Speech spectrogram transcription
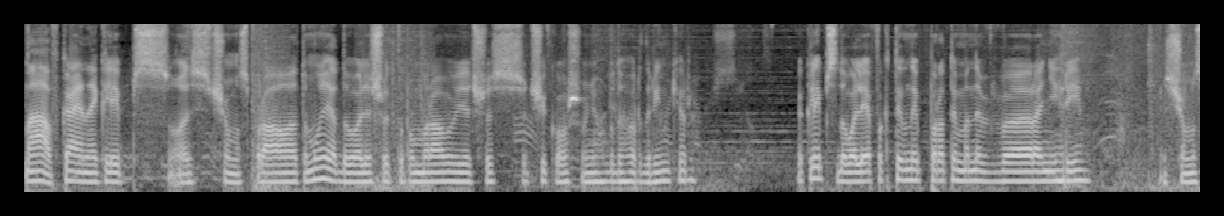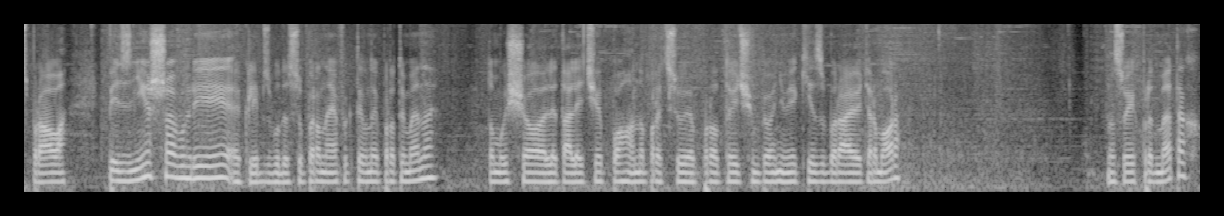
А, в Каїна Екліпс. Ось в чому справа. Тому я доволі швидко помирав, я щось очікував, що у нього буде гордрінкер. Екліпс доволі ефективний проти мене в ранній грі. Ось в чому справа. Пізніше в грі Екліпс буде супер неефективний проти мене. Тому що літалічі погано працює проти чемпіонів, які збирають армор на своїх предметах.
